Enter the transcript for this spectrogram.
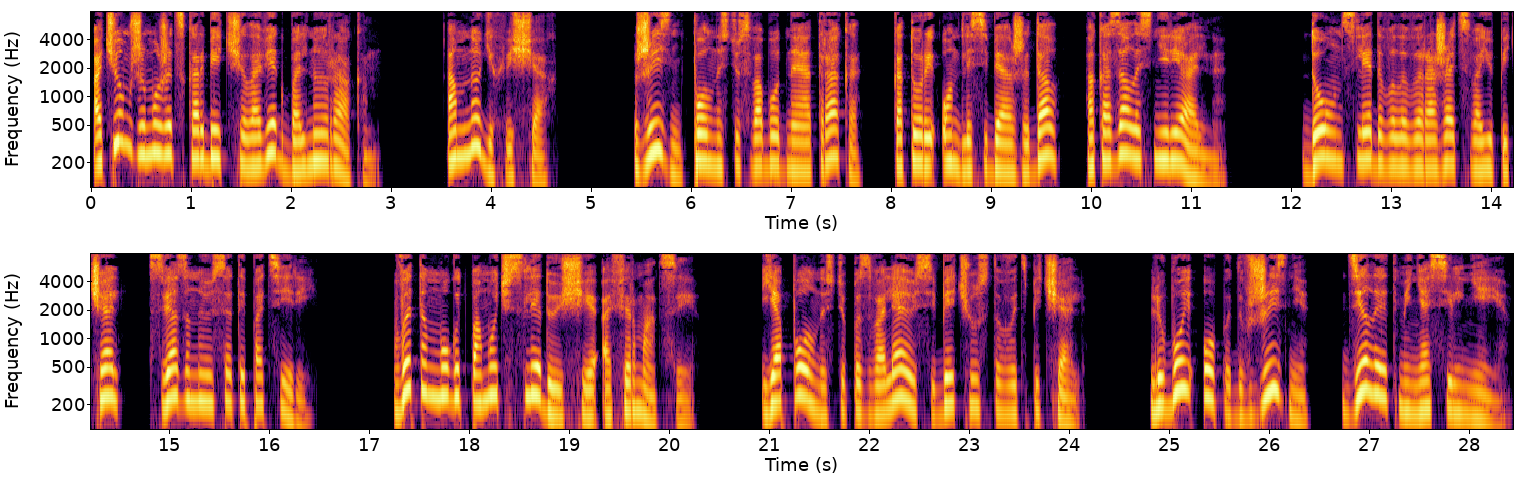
О чем же может скорбеть человек, больной раком? О многих вещах. Жизнь, полностью свободная от рака, который он для себя ожидал, оказалась нереальна. Доун следовало выражать свою печаль, связанную с этой потерей. В этом могут помочь следующие аффирмации. Я полностью позволяю себе чувствовать печаль. Любой опыт в жизни делает меня сильнее.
